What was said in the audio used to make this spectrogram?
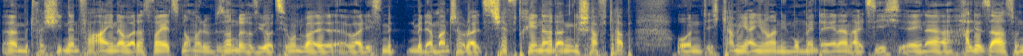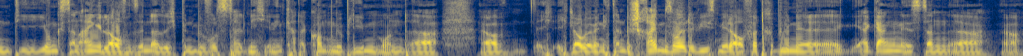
äh, mit verschiedenen Vereinen, aber das war jetzt nochmal eine besondere Situation, weil, weil ich es mit, mit der Mannschaft als Cheftrainer dann geschafft habe. Und ich kann mich eigentlich noch an den Moment erinnern, als ich in der Halle saß und die Jungs dann eingelaufen sind. Also ich bin bewusst halt nicht in den Katakomben geblieben und äh, ja, ich, ich glaube, wenn ich dann beschreiben sollte, wie es mir da auf der Tribüne äh, ergangen ist, dann äh, ja,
